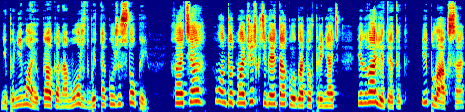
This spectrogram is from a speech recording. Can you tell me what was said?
Не понимаю, как она может быть такой жестокой. Хотя, вон тот мальчишка тебя и такую готов принять. Инвалид этот и плакса.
